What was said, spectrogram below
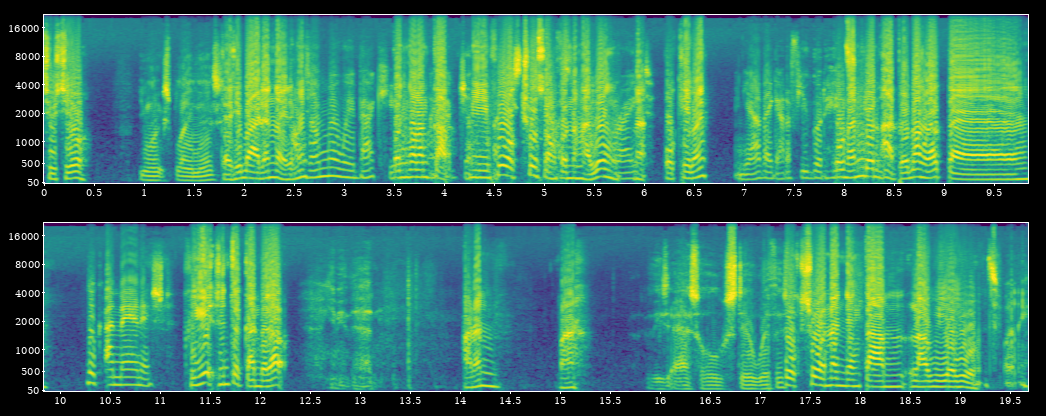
ชิว You want to explain this? จะอธิบายนั้นหน่อยได้ I ไหม was on my way back here. ตอนกำลัง I กลับ got jumped มีพวก by ช่วยสองคนหาเรื่อง right? นะโอเคไหม And yeah, they got a few good พวก hits. นั้นโดนอัดไปบ้างแล้วแต่ Look, I managed. คืองี้ฉันจัดการไปแล้ว Give me that. อันนั้นมา Are these assholes still with พว us? กชั่วนั่นยังตามลาเวียอยู่ It's funny.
